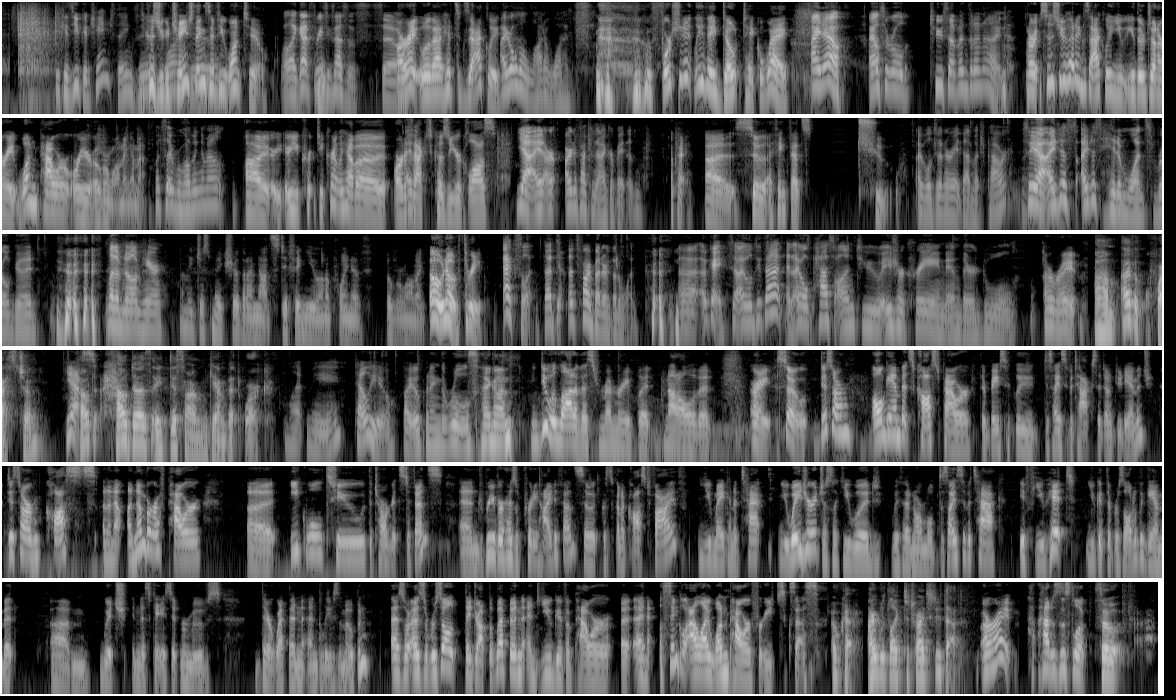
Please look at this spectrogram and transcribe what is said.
Because you can change things. if because you can want change things if you want to. Well, I got three successes, so All right. Well, that hits exactly. I rolled a lot of ones. Fortunately, they don't take away. I know. I also rolled two sevens and a nine. All right. Since you hit exactly, you either generate one power or your overwhelming amount. What's the overwhelming amount? Uh, are, are you do you currently have a artifact because of your claws? Yeah, I ar- artifact and aggravated. Okay. Uh, so I think that's two. I will generate that much power. So yeah, I just I just hit him once real good. Let him know I'm here. Let me just make sure that I'm not stiffing you on a point of overwhelming. Oh no, three. Excellent. That's Yeah. that's far better than a one. uh, okay, so I will do that, and I will pass on to Azure Crane and their duel. All right. Um, I have a question. Yes. How, d- how does a disarm gambit work? Let me tell you by opening the rules. Hang on. You can do a lot of this from memory, but not all of it. All right. So disarm. All gambits cost power. They're basically decisive attacks that don't do damage. Disarm costs a, a number of power uh, equal to the target's defense, and Reaver has a pretty high defense, so it's going to cost five. You make an attack, you wager it just like you would with a normal decisive attack. If you hit, you get the result of the gambit, um, which in this case it removes their weapon and leaves them open. As a, as a result, they drop the weapon, and you give a power, a, an- a single ally one power for each success. Okay, I would like to try to do that. All right, H- how does this look? So,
